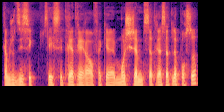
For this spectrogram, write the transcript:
Comme je vous dis, c'est très, très rare. Fait que moi, j'aime cette recette-là pour ça.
